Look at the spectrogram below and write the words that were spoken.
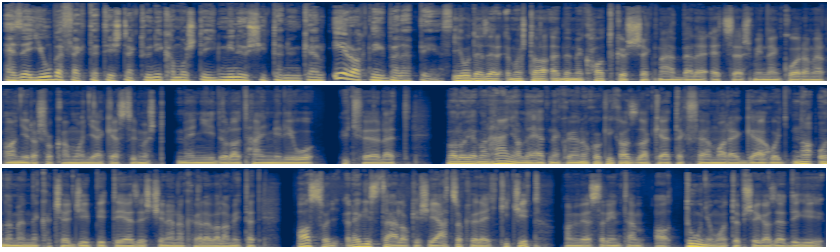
ez egy jó befektetésnek tűnik, ha most így minősítenünk kell. Én raknék bele pénzt. Jó, de ezzel, most a, ebben meg hat kössek már bele egyszer mindenkorra, mert annyira sokan mondják ezt, hogy most mennyi idő alatt hány millió ügyfél lett. Valójában hányan lehetnek olyanok, akik azzal keltek fel ma reggel, hogy na, oda mennek a chat GPT-hez, és csinálnak vele valamit. Tehát Az, hogy regisztrálok és játszok vele egy kicsit, amivel szerintem a túlnyomó többség az eddigi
